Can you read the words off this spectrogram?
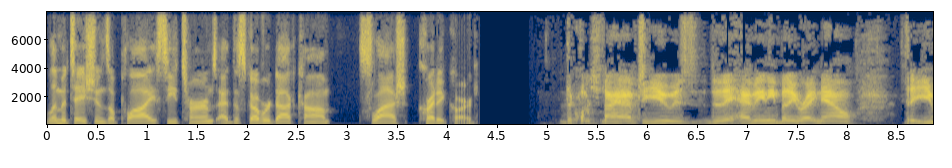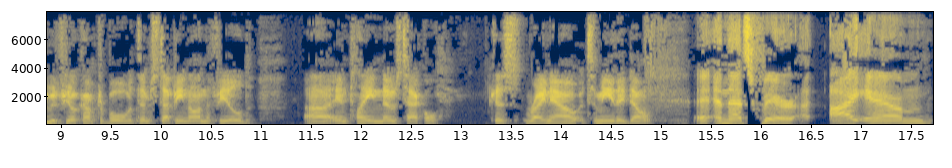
Limitations apply. See terms at discover.com slash credit card. The question I have to you is do they have anybody right now that you would feel comfortable with them stepping on the field uh, and playing nose tackle? Because right now, to me, they don't. And that's fair. I am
